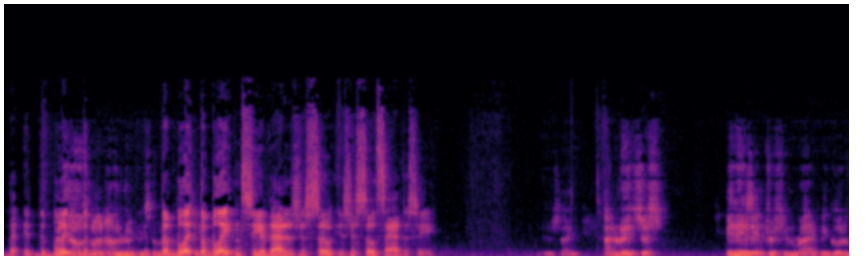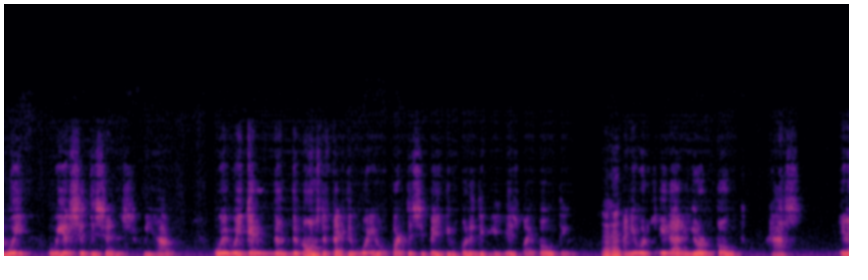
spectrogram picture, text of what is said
that it, the the, the, bla- the blatancy of that is just so is just so sad to see. I, I don't know. It's just it is interesting, right? Because we we as citizens we have we, we can the, the most effective way of participating politically is by voting, mm-hmm. and you would say that your vote has it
